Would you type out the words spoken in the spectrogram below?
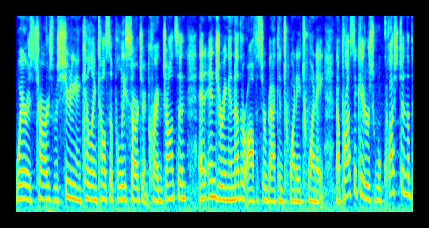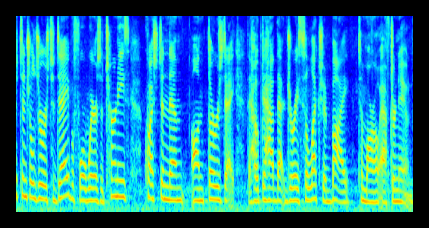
Ware is charged with shooting and killing Tulsa Police Sergeant Craig Johnson and injuring another officer back in 2020. Now, prosecutors will question the potential jurors today before Ware's attorneys question them on Thursday. They hope to have that jury selection by tomorrow afternoon.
